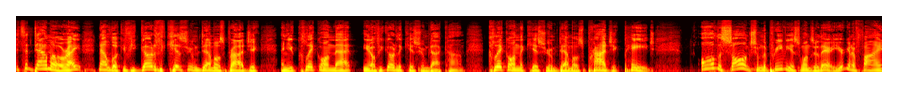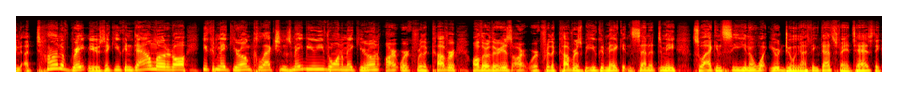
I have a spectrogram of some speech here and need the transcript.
It's a demo, right? Now, look, if you go to the Kiss Room Demos Project and you click on that, you know, if you go to thekissroom.com, click on the Kiss Room Demos Project page, all the songs from the previous ones are there. You're going to find a ton of great music. You can download it all. You can make your own collections. Maybe you even want to make your own artwork for the cover, although there is artwork for the covers, but you could make it and send it to me so I can see, you know, what you're doing. I think that's fantastic.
